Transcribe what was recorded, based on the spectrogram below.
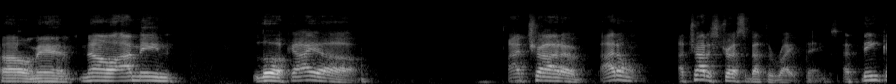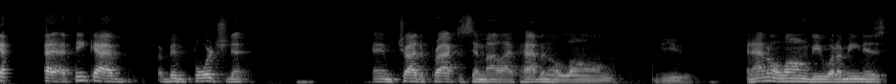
Oh man, no, I mean Look, I uh I try to I don't I try to stress about the right things. I think I, I think I've been fortunate and tried to practice in my life having a long view. And having a long view, what I mean is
